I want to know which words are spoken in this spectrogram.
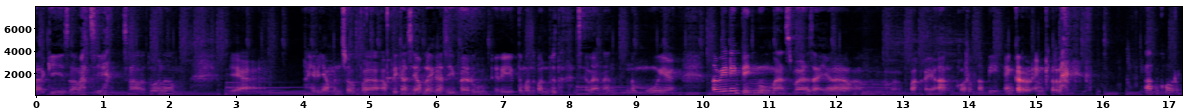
pagi, selamat siang, selamat malam. Ya, akhirnya mencoba aplikasi-aplikasi baru dari teman-teman pustaka jalanan nemu ya. Tapi ini bingung mas, mas saya um, pakai angkor tapi anchor, anchor, angkor,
